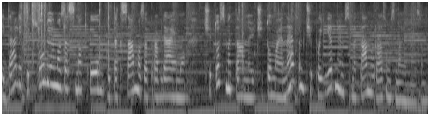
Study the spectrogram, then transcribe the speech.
І далі підсолюємо за смаком і так само заправляємо чи то сметаною, чи то майонезом, чи поєднуємо сметану разом з майонезом.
